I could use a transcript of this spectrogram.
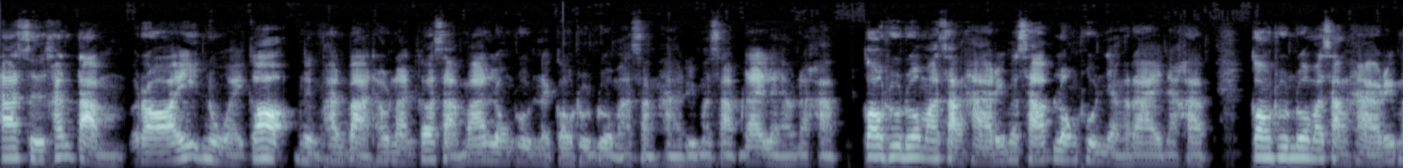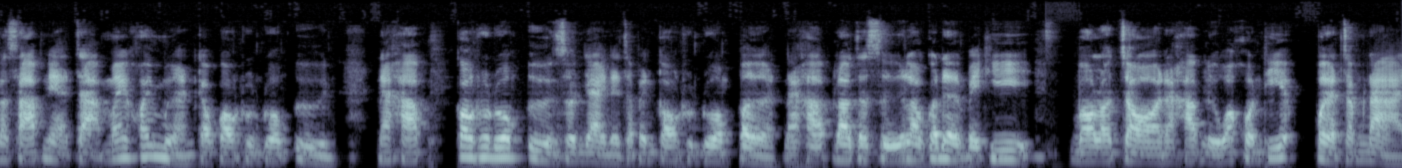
ถ้าซื้อขั้นต่ำร้อยหน่วยก็ 1,000 บาทเท่านั้นก็สามารถลงทุนในกองทุนรวมอสังหาริมทรัพย์ได้แล้วนะครับกองทุนรวมอสังหาริมทรัพย์ลงทุนอย่างไรนะครับ กองทุนรวมอสังหาริมทรัพย์เนี่ยจะไม่ค่อยเหมือนกับกองทุนรวมอื่นนะครับกองทุนรวมอื่นส่วนใหญ่เนี่ยจะเป็นกองทุนรวมเปิดนะครับเราจะซื้อเราก็เดินไปที่บลจนะครับหรือว่าคนที่เปิดจำหน่าย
